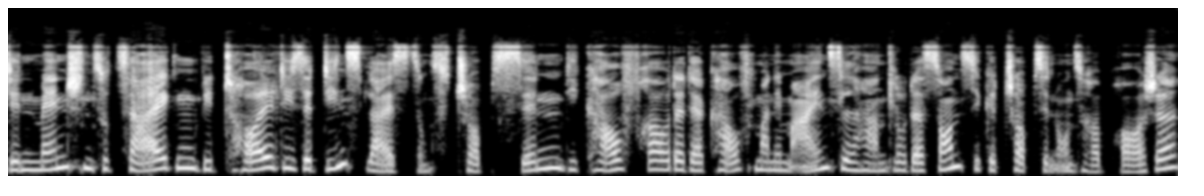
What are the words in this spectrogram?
den Menschen zu zeigen, wie toll diese Dienstleistungsjobs sind, die Kauffrau oder der Kaufmann im Einzelhandel oder sonstige Jobs in unserer Branche.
